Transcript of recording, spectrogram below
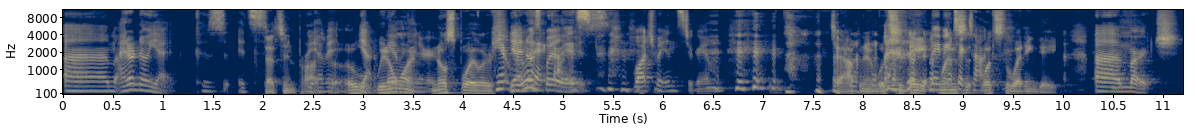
Um, I don't know yet because it's That's in process. haven't- Oh, yeah, we we don't haven't want hit no spoilers. Can't yeah, no it, spoilers. Watch my Instagram. It's happening. What's the date? Maybe When's the- TikTok. what's the wedding date? Uh, March.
